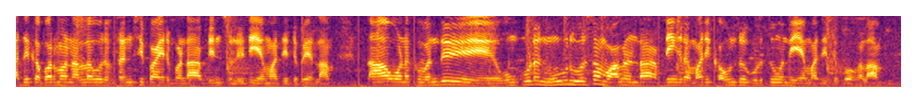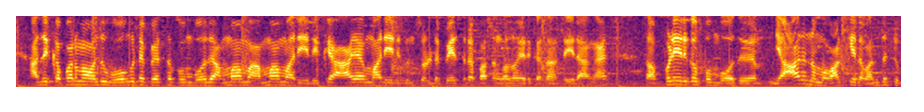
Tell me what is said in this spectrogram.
அதுக்கப்புறமா நல்ல ஒரு ஃப்ரெண்ட்ஷிப்பாக இருப்பேன்டா அப்படின்னு சொல்லிட்டு ஏமாற்றிட்டு போயிடலாம். நான் உனக்கு வந்து உன் கூட நூறு வருஷம் வாழண்டா அப்படிங்கிற மாதிரி கவுண்டர் கொடுத்து வந்து ஏமாற்றிட்டு போகலாம். அதுக்கப்புறமா வந்து உங்ககிட்ட பேச போகும்போது அம்மா அம்மா மாதிரி இருக்குது ஆயா மாதிரி இருக்குன்னு சொல்லிட்டு பேசுகிற பசங்களும் இருக்க தான் செய்கிறாங்க ஸோ அப்படி இருக்க போகும்போது யார் நம்ம வாழ்க்கையில் வந்துட்டு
